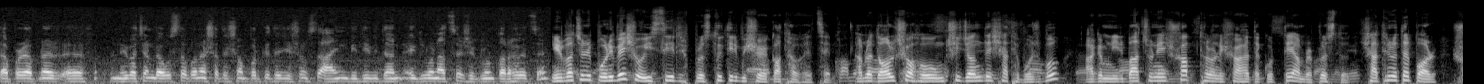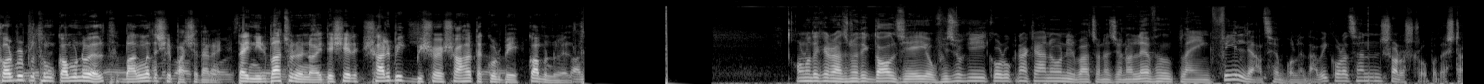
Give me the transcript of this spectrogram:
তারপরে আপনার নির্বাচন ব্যবস্থাপনার সাথে সম্পর্কিত যে সমস্ত আইন, বিধিবিধান এগুলো আছে, সেগুলো করা হয়েছে। নির্বাচনের পরিবেশ ও ইসির প্রস্তুতির বিষয়ে কথা হয়েছে। আমরা দল সহ অংশীজনদের সাথে বসবো। আগামী নির্বাচনে সব ধরনের সহায়তা করতে আমরা প্রস্তুত। স্বাধীনতার পর সর্বপ্রথম কমনওয়েলথ বাংলাদেশের পাশে দাঁড়ায়। তাই নির্বাচনে নয়, দেশের সার্বিক বিষয়ে সহায়তা করবে কমনওয়েলথ অন্যদিকে রাজনৈতিক দল যে এই অভিযোগই করুক না কেন নির্বাচনের জন্য লেভেল প্লেয়িং ফিল্ড আছে বলে দাবি করেছেন স্বরাষ্ট্র উপদেষ্টা।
